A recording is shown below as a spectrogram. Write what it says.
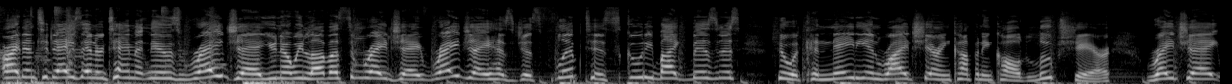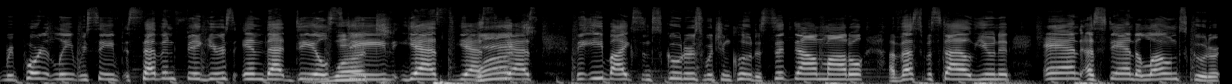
All right, in today's entertainment news, Ray J, you know we love us some Ray J. Ray J has just flipped his Scoot-E-Bike business to a Canadian ride sharing company called Loopshare. Ray J reportedly received seven figures in that deal, What? Steve. Yes, yes, What? yes. The e bikes and scooters, which include a sit down model, a Vespa style unit, and a standalone scooter,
